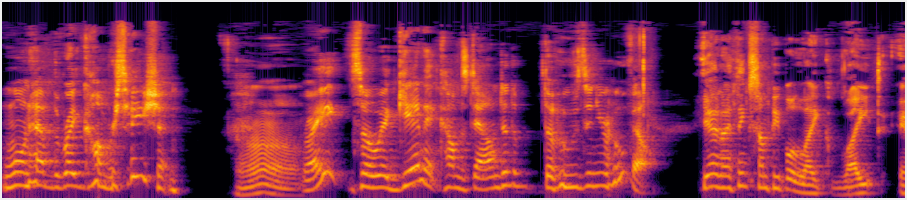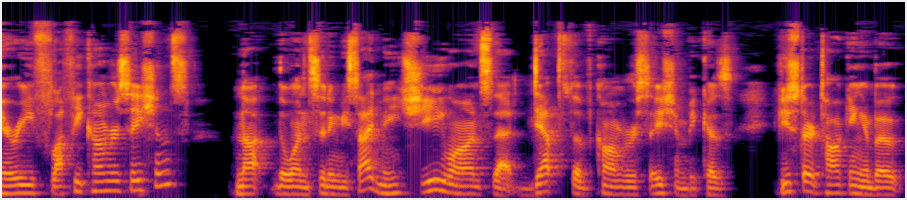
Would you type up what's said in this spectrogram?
won't have the right conversation, Oh. right? So again, it comes down to the the who's in your whoville. Yeah, and I think some people like light, airy, fluffy conversations. Not the one sitting beside me. She wants that depth of conversation because if you start talking about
